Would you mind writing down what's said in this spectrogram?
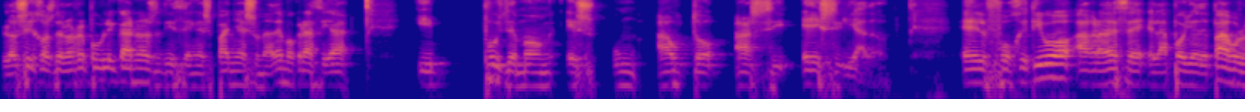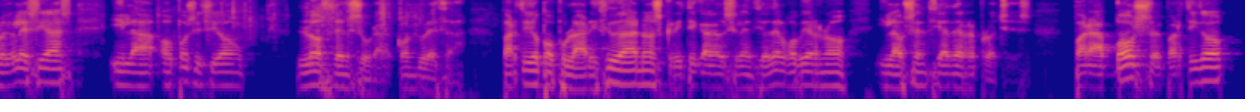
Los hijos de los republicanos dicen España es una democracia y Puigdemont es un auto exiliado. El fugitivo agradece el apoyo de Pablo Iglesias y la oposición lo censura con dureza. Partido Popular y Ciudadanos critican el silencio del gobierno y la ausencia de reproches. Para vos, el partido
